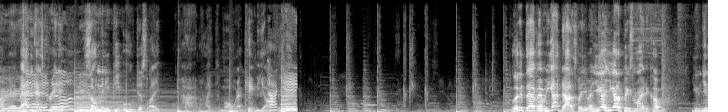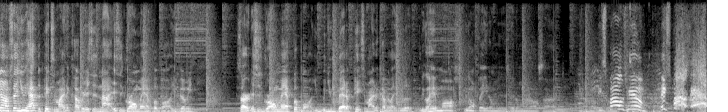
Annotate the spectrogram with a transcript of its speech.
Oh, man, Madden has created so many people who just like, God, I'm like, come on, that can't be y'all. Look at that, man. We got Dallas for you, man. You got you got to pick somebody to cover. You, you know what I'm saying? You have to pick somebody to cover. This is not. This is grown man football. You feel me? Sir, this is grown man football. You you better pick somebody to cover. Like, look, we gonna hit Moss. We gonna fade him and just hit him on the outside. Expose him! Expose him!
